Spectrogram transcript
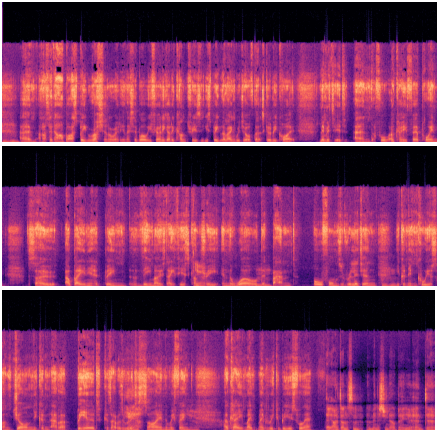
Um, and I said, Oh, but I speak Russian already. And they said, Well, if you only go to countries that you speak the language of, that's going to be quite limited. And I thought, Okay, fair point. So Albania had been the most atheist country in the world. They'd banned all forms of religion. You couldn't even call your son John. You couldn't have a beard because that was a religious sign. And we think, okay, maybe, maybe we could be useful there. I've done some ministry in Albania, and uh,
